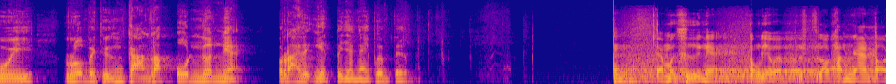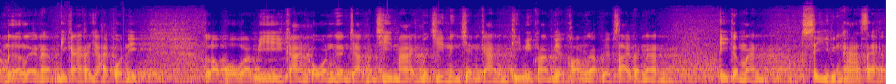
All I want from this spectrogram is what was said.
คุย รวมไปถึงการรับโอนเงินเนี่ยรายละเอียดเป็นยังไงเพิ่มเติม แต่เมื่อคืนเนี่ยต้องเรียนว่าเราทำงานต่อเนื่องเลยนะครับมีการขยายผลอีก เราพบว่ามีการโอนเงินจากบัญชีม้าอีกบัญชีหนึ่งเช่นกัน ที่มีความเกี่ยวข้องกับเว็บไซต์พนันอีกประมาณ4-5ถึงแสน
